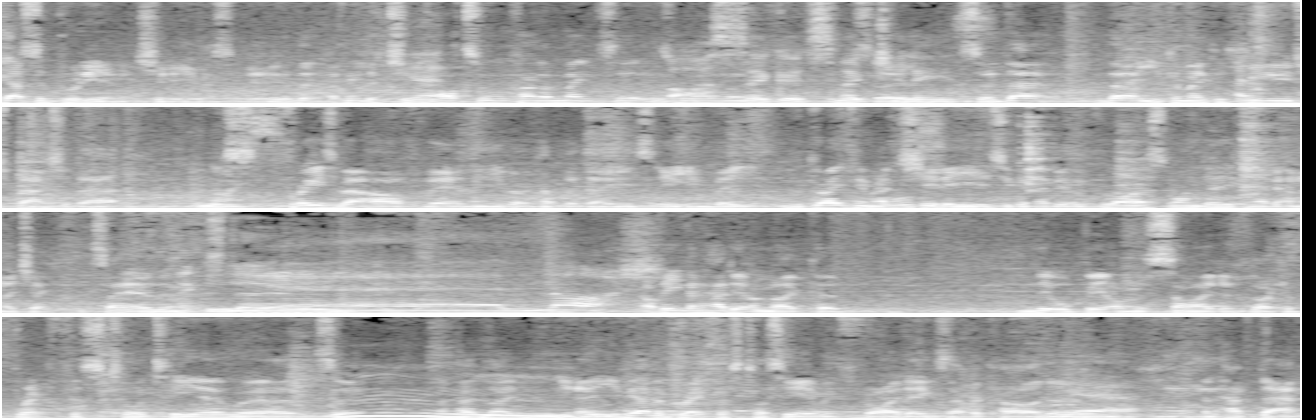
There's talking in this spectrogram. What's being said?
that's a brilliant chili recipe. I think the Yeah. chipotle kind of makes it as Oh, well. so good, smoked so, chilies. So that that you can make a huge batch of that. Nice. Freeze about half of it, and then you've got a couple of days eating. But the great thing about Awesome. chili is you can have it with rice one day, you can have it on a jacket potato the next day. Yeah, lush. I've even had it on like a little bit on the side of like a breakfast tortilla where it's a, I've had like mm. you know you can have a breakfast tortilla with fried eggs, avocado, Yeah. and have that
